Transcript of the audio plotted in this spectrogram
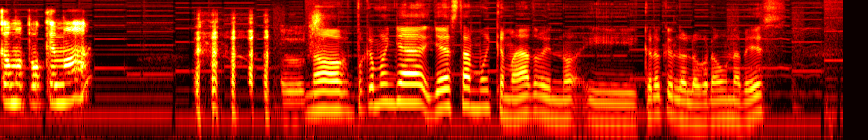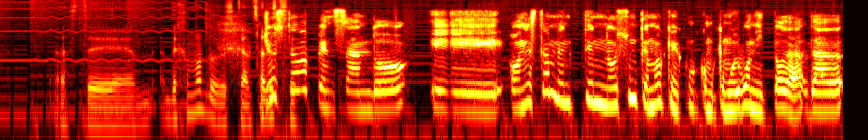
¿Como Pokémon? No, Pokémon ya, ya está muy quemado y no y creo que lo logró una vez. Este, dejémoslo descansar. Yo este- estaba pensando, eh, honestamente no es un tema que co- como que muy bonito da- da-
